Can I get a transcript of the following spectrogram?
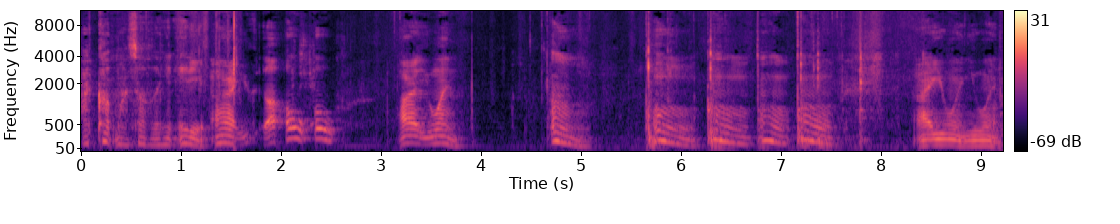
I cut myself like an idiot. Alright, you... Uh, oh, oh! Alright, you win. Mm. Mm. Alright, you win, you win.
